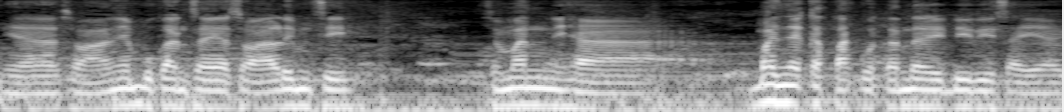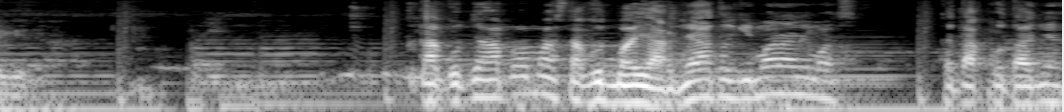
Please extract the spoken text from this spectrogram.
Ya soalnya bukan saya soalim sih, cuman ya banyak ketakutan dari diri saya gitu. takutnya apa mas takut bayarnya atau gimana nih mas ketakutannya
